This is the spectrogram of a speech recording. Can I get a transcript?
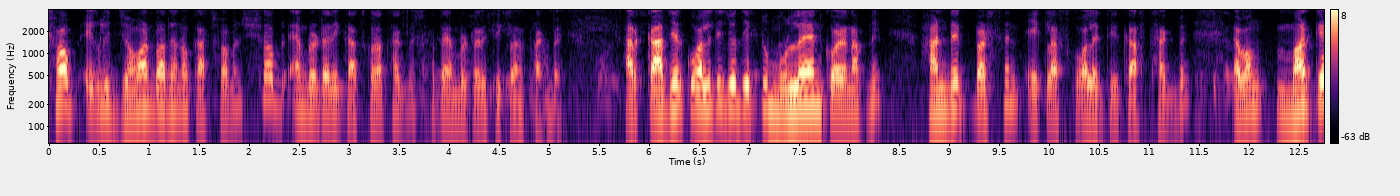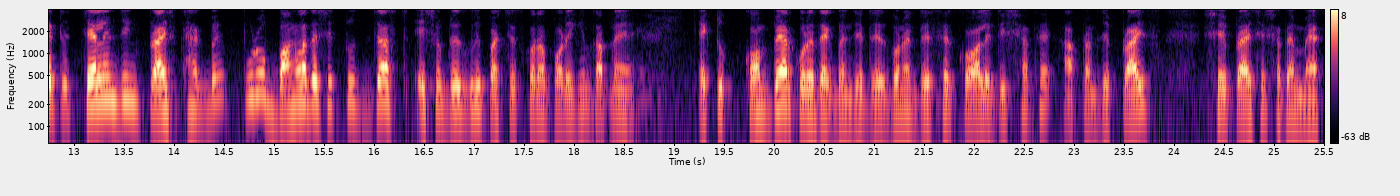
সব এগুলি জমাট বাঁধানো কাজ পাবেন, সব এমব্রয়ডারি কাজ করা থাকবে, সাথে এমব্রয়ডারি সিকোয়েন্স থাকবে। আর কাজের কোয়ালিটি যদি একটু মূল্যায়ন করেন আপনি হান্ড্রেড পার্সেন্ট এ ক্লাস কোয়ালিটির কাজ থাকবে এবং মার্কেট চ্যালেঞ্জিং প্রাইস থাকবে। পুরো বাংলাদেশ একটু জাস্ট এইসব ড্রেসগুলি পারচেস করার পরেই কিন্তু আপনি একটু কম্পেয়ার করে দেখবেন যে ড্রেস বনের ড্রেসের কোয়ালিটির সাথে আপনার যে প্রাইস সেই প্রাইসের সাথে ম্যাচ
